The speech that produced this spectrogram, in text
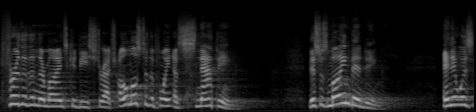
further than their minds could be stretched, almost to the point of snapping. This was mind bending. And it was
